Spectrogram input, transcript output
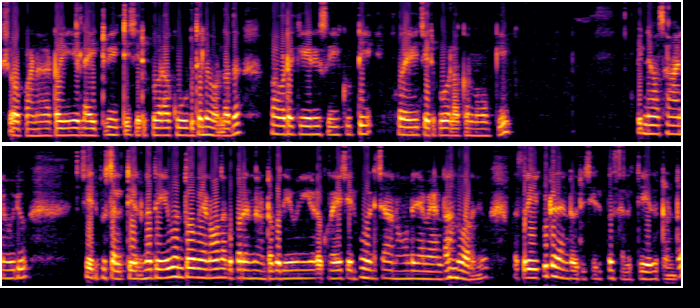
ഷോപ്പാണ് കേട്ടോ. ഈ ലൈറ്റ് വെയിറ്റ് ചെരുപ്പുകളാണ് കൂടുതലും ഉള്ളത്. അപ്പോൾ അവിടെ കയറി ശ്രീകുട്ടി കുറേ ചെരുപ്പുകളൊക്കെ നോക്കി. പിന്നെ അവസാനം ഒരു ചെരുപ്പ് സെലക്ട് ചെയ്തിട്ടുണ്ട്. ദൈവം എന്തോ വേണമെന്നൊക്കെ പറയുന്നത് കേട്ടോ. അപ്പോൾ ദൈവം ഈയുടെ കുറേ ചെരുപ്പ് മേടിച്ചതുകൊണ്ട് ഞാൻ വേണ്ടാന്ന് പറഞ്ഞു. അപ്പോൾ ശ്രീകുട്ടി രണ്ട് ഒരു ചെരുപ്പ് സെലക്ട് ചെയ്തിട്ടുണ്ട്.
